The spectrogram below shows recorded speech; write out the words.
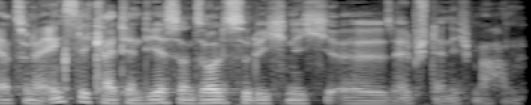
eher zu einer Ängstlichkeit tendierst, dann solltest du dich nicht äh, selbstständig machen.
